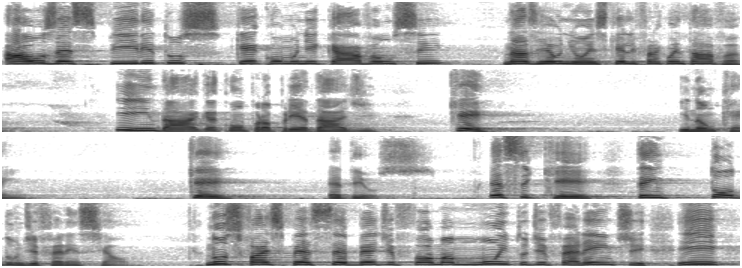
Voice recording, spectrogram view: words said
aos espíritos que comunicavam-se nas reuniões que ele frequentava. E indaga com propriedade: que e não quem. Que é Deus. Esse que tem todo um diferencial. Nos faz perceber de forma muito diferente e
